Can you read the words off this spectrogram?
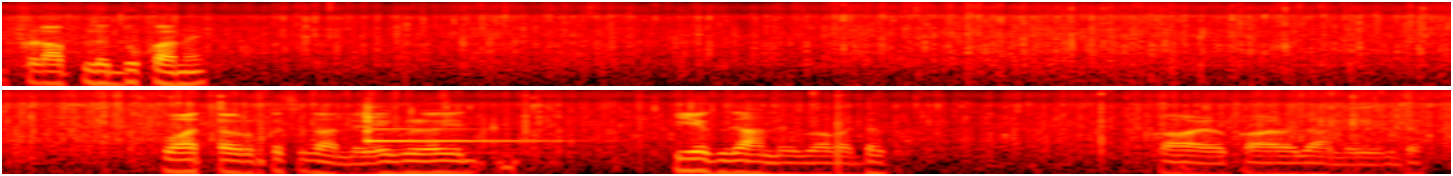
इकडं आपलं दुकान आहे. वातावरण कसं झालं वेगळं एक झालंय बघा ढग. काळ काळ झालंय एकदम.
